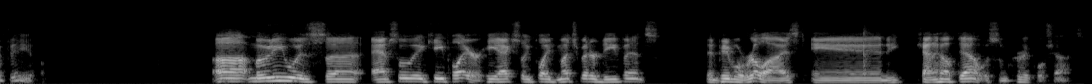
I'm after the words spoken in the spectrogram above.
Of? Uh, Mooney was uh, absolutely a key player. He actually played much better defense than people realized, and he kind of helped out with some critical shots.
